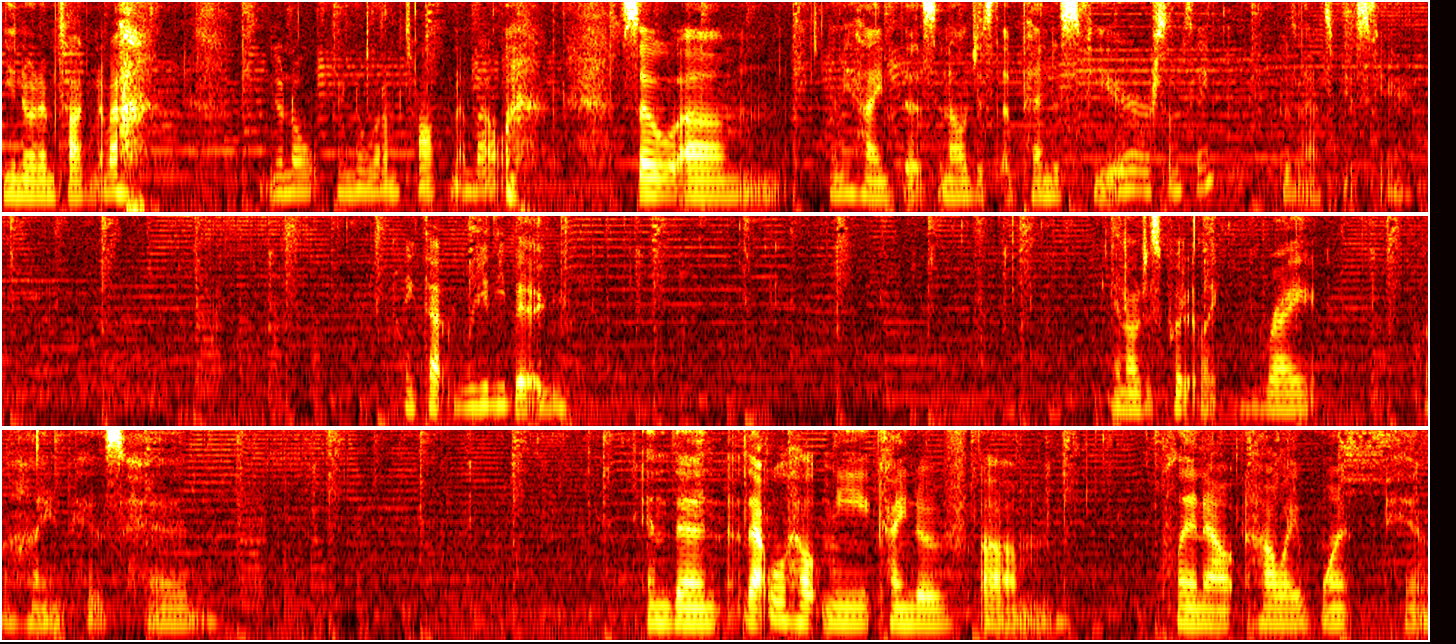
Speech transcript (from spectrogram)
You know what I'm talking about? you know you know what I'm talking about. so um, let me hide this, and I'll just append a sphere or something. Doesn't have to be a sphere. Make that really big. And I'll just put it like right behind his head. And then that will help me kind of um, plan out how I want him.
